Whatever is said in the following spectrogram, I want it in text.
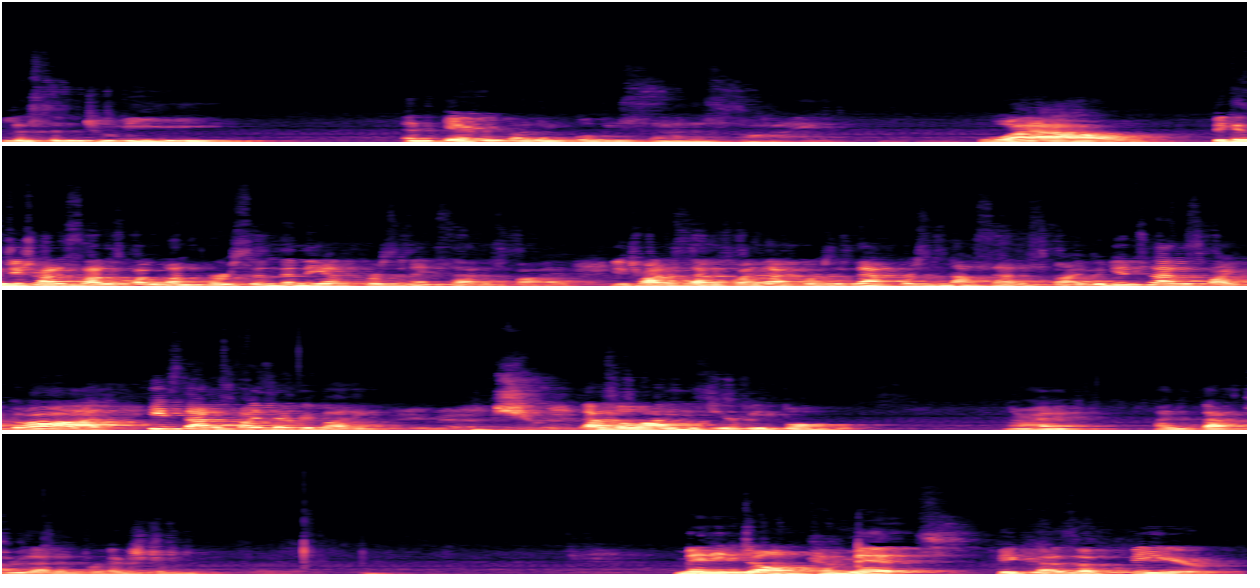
listen to me, and everybody will be satisfied. Wow. Because you try to satisfy one person, then the other person ain't satisfied. You try to satisfy that person, that person's not satisfied. But you satisfy God, He satisfies everybody. That's a lot easier, people. All right, I that, threw that in for extra. Many don't commit because of fear.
